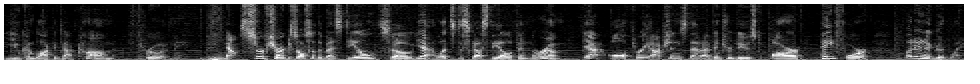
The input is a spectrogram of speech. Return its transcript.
youcanblockit.com threw at me. Now, Surfshark is also the best deal, so yeah, let's discuss the elephant in the room. Yeah, all three options that I've introduced are paid for, but in a good way.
